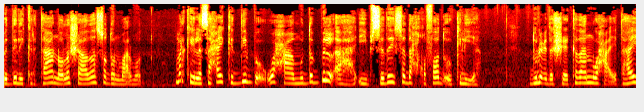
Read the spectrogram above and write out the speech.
bedeli kartaa noloshaada soddon maalmood. Markii la saxay kadib waxaa muddo bil ah iibsaday saddex qofood oo keliya. Dulucda sheekadan waxa ay tahay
